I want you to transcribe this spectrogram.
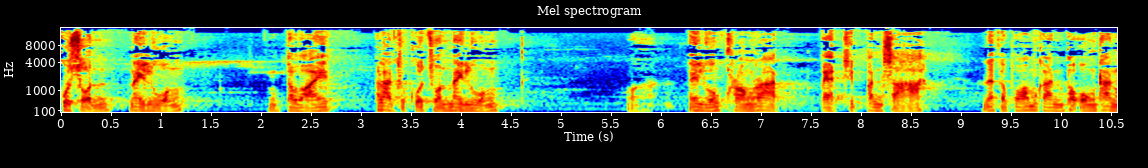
กุศลในหลวง ถวาย พระราชกุศลในหลวง ในหลวงครองราชแปดสิบพรรษา และก็พร้อมกันพระองค์ท่าน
